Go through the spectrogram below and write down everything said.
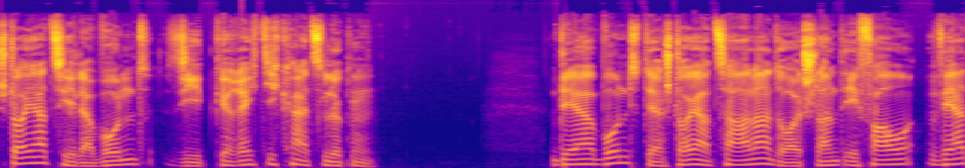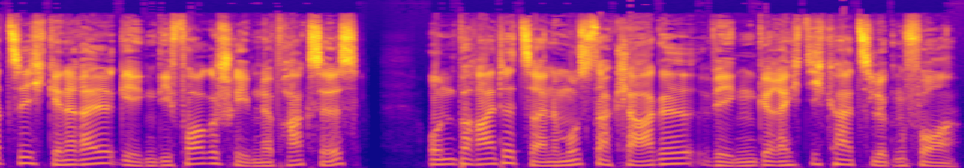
Steuerzählerbund sieht Gerechtigkeitslücken. Der Bund der Steuerzahler Deutschland e.V. wehrt sich generell gegen die vorgeschriebene Praxis und bereitet seine Musterklage wegen Gerechtigkeitslücken vor.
